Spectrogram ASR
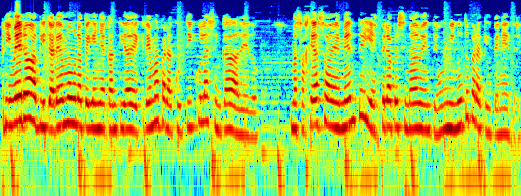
Primero aplicaremos una pequeña cantidad de crema para cutículas en cada dedo. Masajea suavemente y espera aproximadamente un minuto para que penetre.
